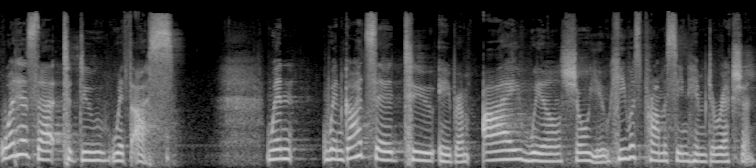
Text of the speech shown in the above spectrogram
what has that to do with us? When when God said to Abram, I will show you, he was promising him direction.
